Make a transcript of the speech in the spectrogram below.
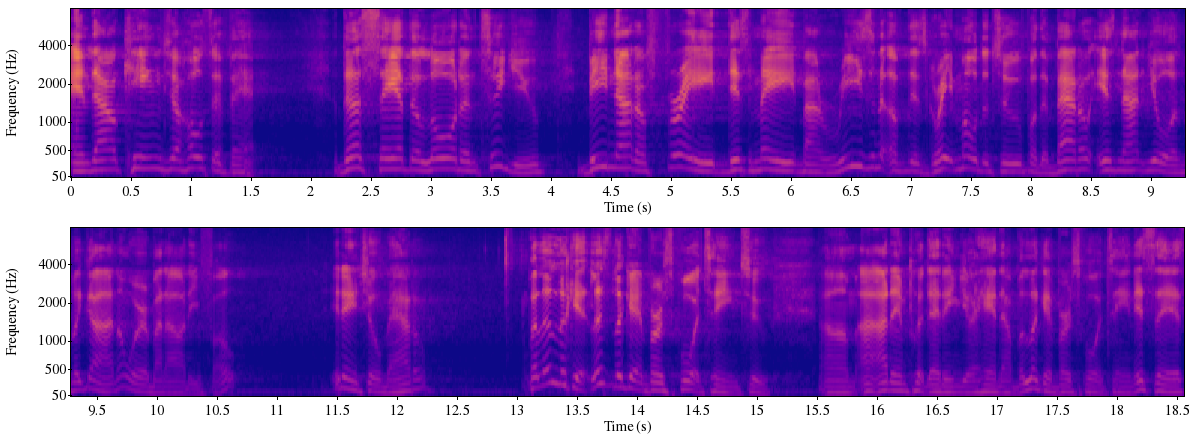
and thou King Jehoshaphat. Thus saith the Lord unto you Be not afraid, dismayed by reason of this great multitude, for the battle is not yours. But God, don't worry about all these folk. It ain't your battle. But let's look at let's look at verse 14 too. Um, I, I, didn't put that in your handout, but look at verse 14. It says,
